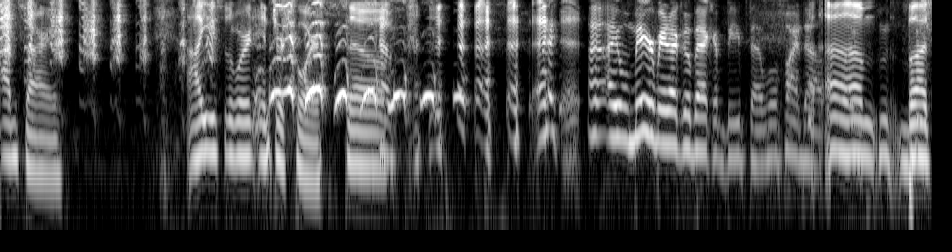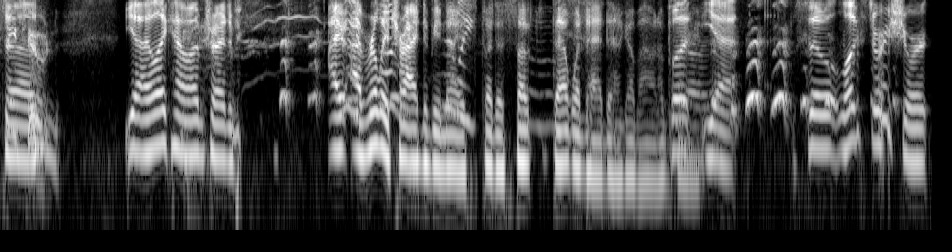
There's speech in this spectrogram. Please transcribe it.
I'm sorry. I use the word intercourse, so I, I will may or may not go back and beep that we'll find out um, but stay uh, tuned yeah, I like how I'm trying to be. I, I really tried to be nice, Really? but it's so, that one had to come out. I'm But sorry. yeah. So long story short,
